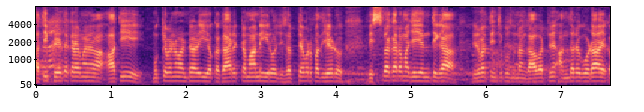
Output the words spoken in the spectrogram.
అతి ప్రేతకరమైన అతి ముఖ్యమైనటువంటి ఈ యొక్క కార్యక్రమాన్ని ఈరోజు సెప్టెంబర్ పదిహేడు విశ్వకర్మ జయంతిగా నిర్వర్తించుకుంటున్నాం కాబట్టి అందరూ కూడా ఇక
